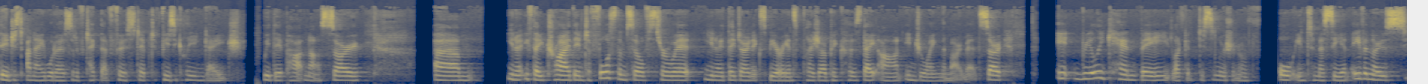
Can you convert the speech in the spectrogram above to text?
they're just unable to sort of take that first step to physically engage with their partner. So, um, you know, if they try then to force themselves through it, you know, they don't experience pleasure because they aren't enjoying the moment. So, it really can be like a dissolution of all intimacy and even those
